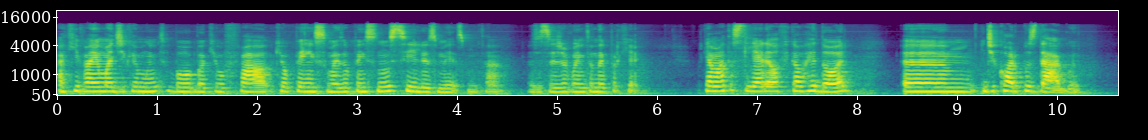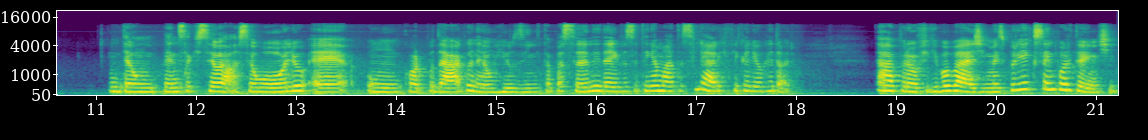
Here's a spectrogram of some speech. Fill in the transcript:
aqui vai uma dica muito boba que eu falo, que eu penso, mas eu penso nos cílios mesmo, tá? Mas vocês já vão entender por quê. Porque a mata ciliar, ela fica ao redor de corpos d'água. Então, pensa que seu, ah, seu olho é um corpo d'água, né? Um riozinho que tá passando, e daí você tem a mata ciliar que fica ali ao redor. Tá, prof, que bobagem, mas por que isso é importante?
